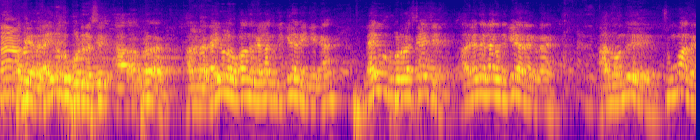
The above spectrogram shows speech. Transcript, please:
தம்பி அந்த லைவுக்கு ஸ்டேஜ் அப்புறம் அந்த லைவ்ல உட்காந்துருக்க எல்லாம் கொஞ்சம் கீழே இறங்கிங்க லைவுக்கு போடுற ஸ்டேஜ் அதுல இருந்து எல்லாம் கொஞ்சம் கீழே இறங்குறேன் அது வந்து சும்மா அந்த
